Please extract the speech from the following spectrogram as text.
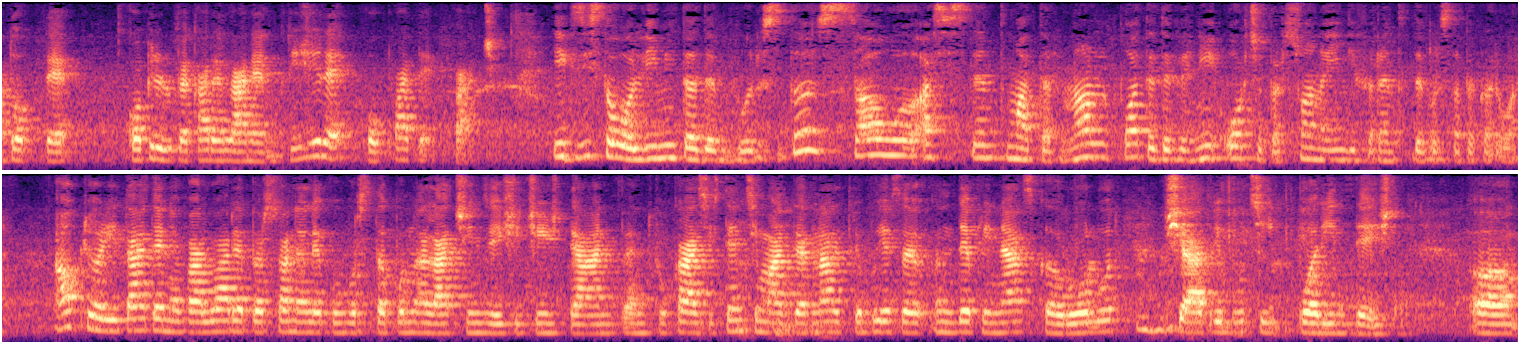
adopte copilul pe care îl are în grijire, o poate face. Există o limită de vârstă sau asistent maternal poate deveni orice persoană indiferent de vârsta pe care o are? Au prioritate în evaluare persoanele cu vârstă până la 55 de ani, pentru că asistenții maternali trebuie să îndeplinească roluri uh-huh. și atribuții părintești. Uh,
